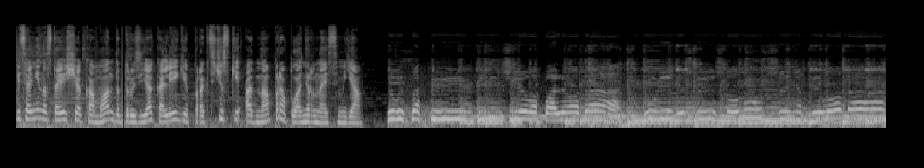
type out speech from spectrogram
Ведь они настоящая команда, друзья, коллеги, практически одна парапланерная семья. Высоты птичьего полета увидишь ты, что лучше нет пилота.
